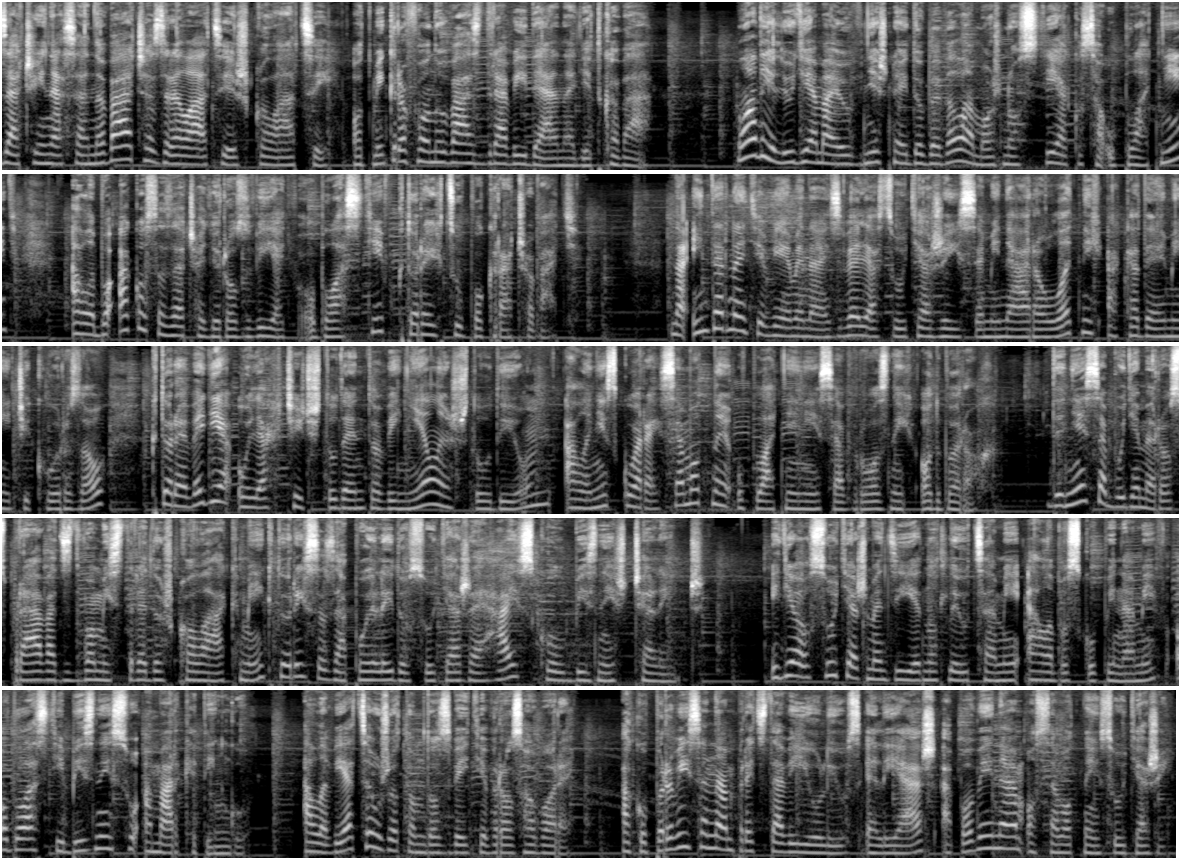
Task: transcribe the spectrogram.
Začína sa nová časť relácie školáci. Od mikrofónu vás zdraví Diana Detková. Mladí ľudia majú v dnešnej dobe veľa možností, ako sa uplatniť, alebo ako sa začať rozvíjať v oblasti, v ktorej chcú pokračovať. Na internete vieme nájsť veľa súťaží, seminárov, letných akadémií či kurzov, ktoré vedia uľahčiť študentovi nielen štúdium, ale neskôr aj samotné uplatnenie sa v rôznych odboroch. Dnes sa budeme rozprávať s dvomi stredoškolákmi, ktorí sa zapojili do súťaže High School Business Challenge. Ide o súťaž medzi jednotlivcami alebo skupinami v oblasti biznisu a marketingu. Ale viac sa už o tom dozviete v rozhovore. Ako prvý sa nám predstaví Julius Eliáš a povie nám o samotnej súťaži.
